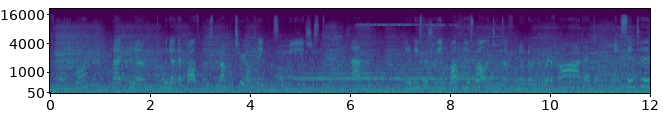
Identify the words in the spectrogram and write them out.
People, but, you know, we know that wealth goes beyond material things. It really is just, um, you know, being spiritually wealthy as well in terms of, you know, knowing the Word of God and being centered,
